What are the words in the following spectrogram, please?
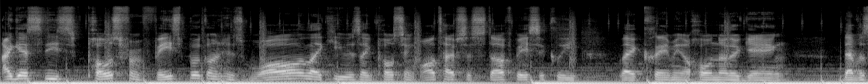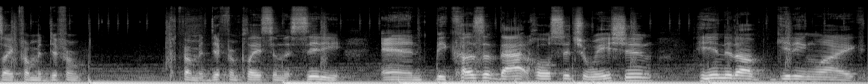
i guess these posts from facebook on his wall like he was like posting all types of stuff basically like claiming a whole nother gang that was like from a different from a different place in the city. And because of that whole situation he ended up getting like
